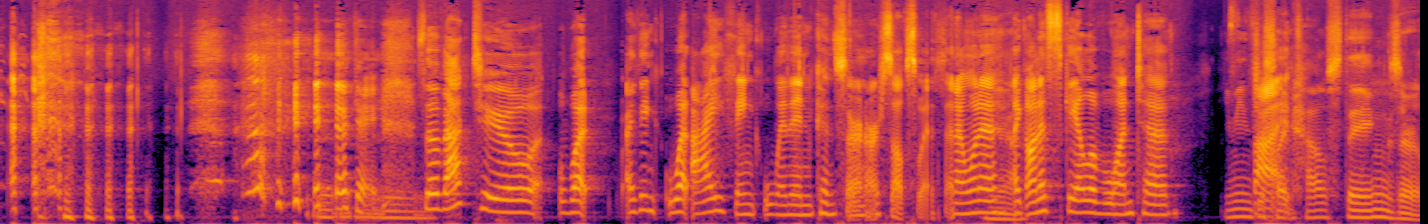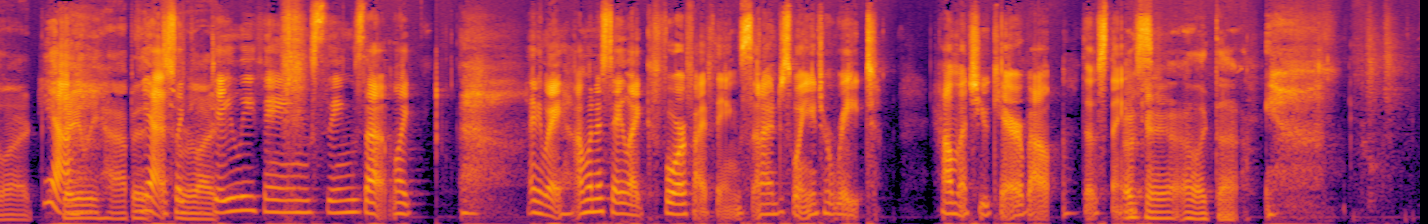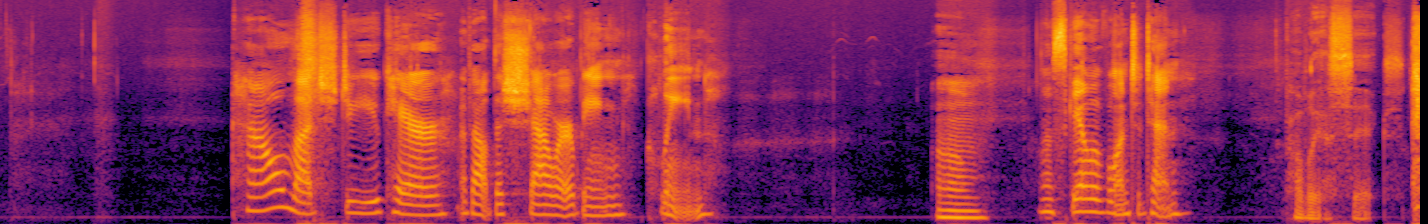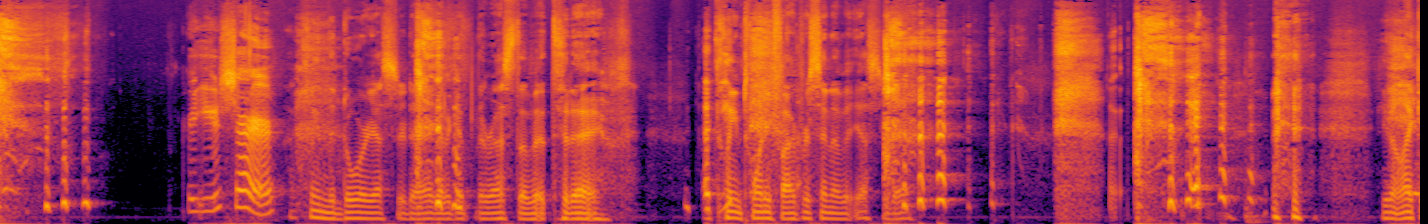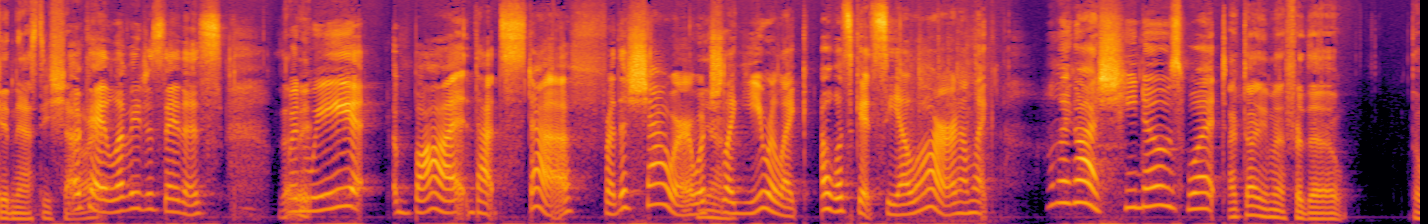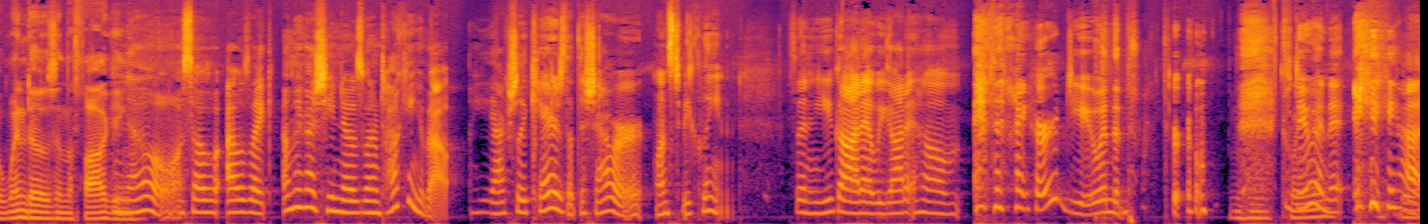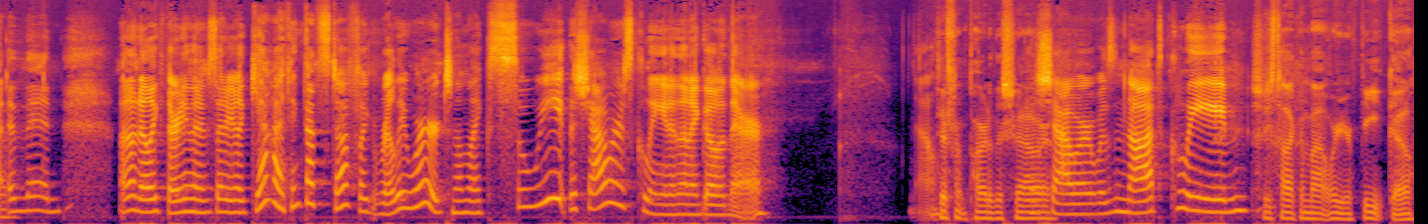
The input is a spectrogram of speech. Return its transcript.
okay. So back to what I think what I think women concern ourselves with. And I want to Yeah. like on a scale of 1 to You mean just like house things or like Yeah. daily habits? yes, or like, like daily things, things that like anyway, I want to say like four or five things and I just want you to rate how much you care about those things. Okay, I like that. How much do you care about the shower being clean? Um, On a scale of 1 to 10. probably a six. Are you sure? I cleaned the door yesterday. I got to get the rest of it today. I cleaned twenty five percent of it yesterday. you don't like a nasty shower? Okay, let me just say this. when what- we bought that stuff for the shower, which Yeah. like you were like, "Oh, let's get CLR," and I'm like, "Oh my gosh, he knows what." I thought you meant for the the windows and the fogging. No, so I was like, "Oh my gosh, he knows what I'm talking about. He actually cares that the shower wants to be clean." Then you got it, we got it home, and then I heard you in the bathroom Mm-hmm. doing it. yeah. And then I don't know, like 30 minutes later, you're like, yeah, I think that stuff like really worked. And I'm like, sweet, the shower's clean. And then I go in there. No. Different part of the shower. The shower was not clean. She's talking about where your feet go.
